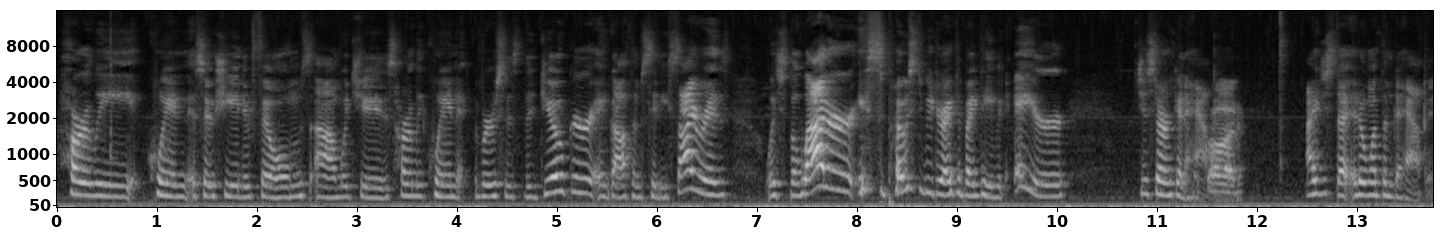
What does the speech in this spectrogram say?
Harley Quinn associated films, um, which is Harley Quinn versus the Joker and Gotham City Sirens, which the latter is supposed to be directed by David Ayer, just aren't going to happen. God. I just I don't want them to happen.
